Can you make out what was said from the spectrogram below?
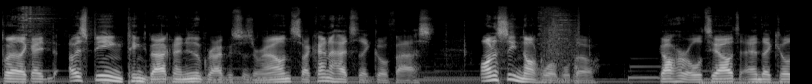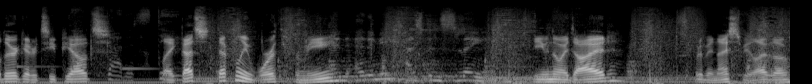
But like I, I was being pinged back, and I knew the Gragas was around, so I kind of had to like go fast. Honestly, not horrible though. Got her ulti out, and I killed her. Get her TP out. Like that's definitely worth for me, An enemy has been slain. even though I died. Would have been nice to be alive though.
